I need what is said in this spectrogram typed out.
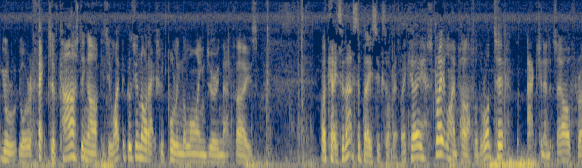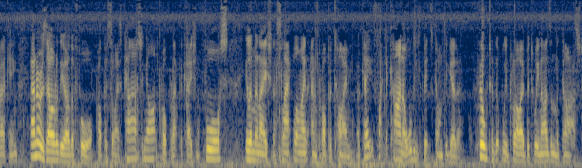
your, your effective casting arc, as you like, because you're not actually pulling the line during that phase. Okay, so that's the basics of it, okay? Straight line path of the rod tip, action in itself, tracking, and a result of the other four. Proper size casting arc, proper application of force, elimination of slack line, and proper timing, okay? It's like the all these bits come together. Filter that we apply between us and the cast.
